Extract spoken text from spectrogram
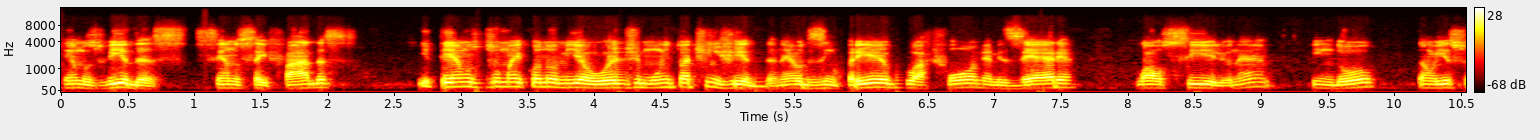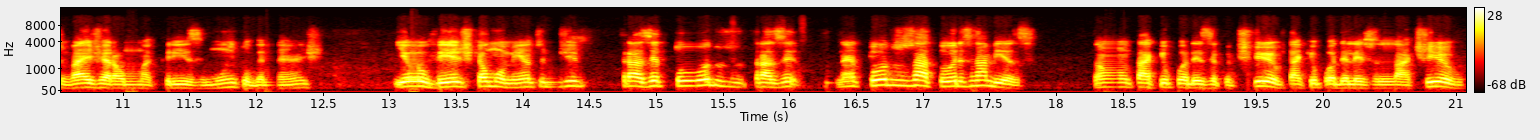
temos vidas sendo ceifadas e temos uma economia hoje muito atingida, né? O desemprego, a fome, a miséria, o auxílio, né? Pindou, então isso vai gerar uma crise muito grande. E eu vejo que é o momento de trazer todos, trazer, né, todos os atores na mesa. Então está aqui o poder executivo, está aqui o poder legislativo,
